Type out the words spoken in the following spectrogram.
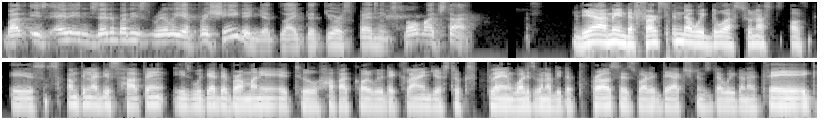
but is, is anybody really appreciating it like that you're spending so much time Yeah, I mean, the first thing that we do as soon as of, is something like this happen is we get the brand to have a call with the client just to explain what is going to be the process, what are the actions that we're going to take,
